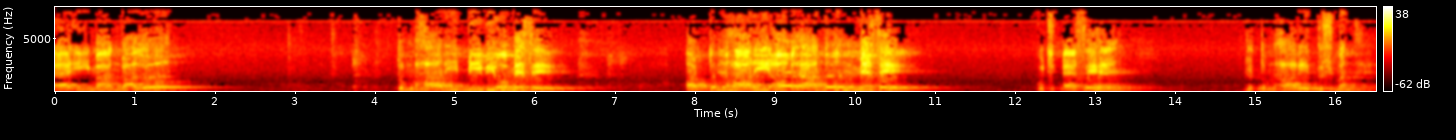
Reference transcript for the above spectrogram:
اے ایمان والو تمہاری بیویوں میں سے اور تمہاری اولادوں میں سے کچھ ایسے ہیں جو تمہارے دشمن ہیں۔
